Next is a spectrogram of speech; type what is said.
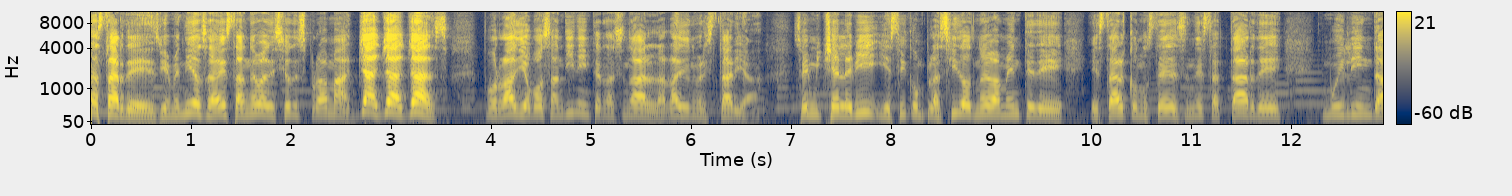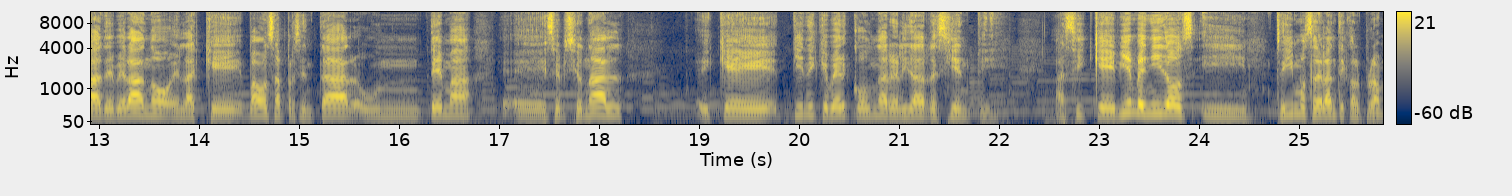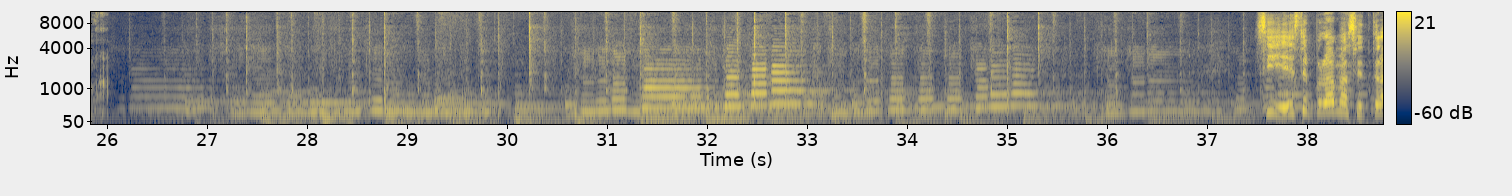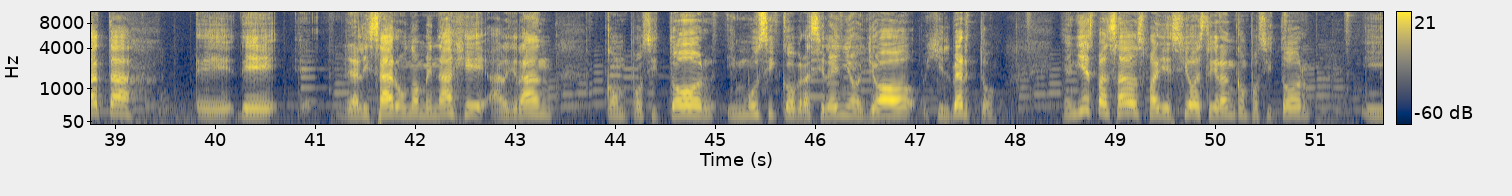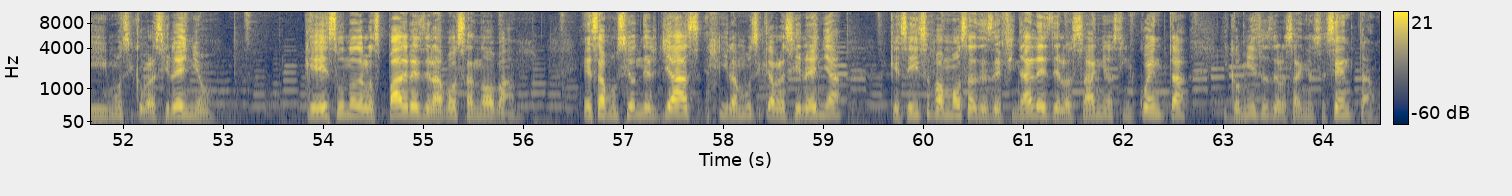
Buenas tardes, bienvenidos a esta nueva edición de su programa Ya Ya Jazz por Radio Voz Andina Internacional, la radio universitaria. Soy Michelle Levy y estoy complacido nuevamente de estar con ustedes en esta tarde muy linda de verano en la que vamos a presentar un tema eh, excepcional eh, que tiene que ver con una realidad reciente. Así que bienvenidos y seguimos adelante con el programa. Sí, este programa se trata eh, de realizar un homenaje al gran compositor y músico brasileño João Gilberto. En días pasados falleció este gran compositor y músico brasileño, que es uno de los padres de la bossa nova. Esa fusión del jazz y la música brasileña que se hizo famosa desde finales de los años 50 y comienzos de los años 60.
